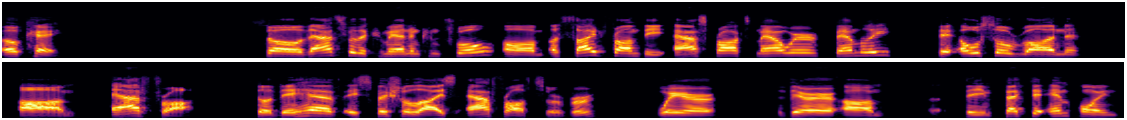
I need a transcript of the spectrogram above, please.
Okay, so that's for the command and control. Um, aside from the Asprox malware family, they also run um, ad fraud. So they have a specialized ad fraud server where their um, the infected endpoints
